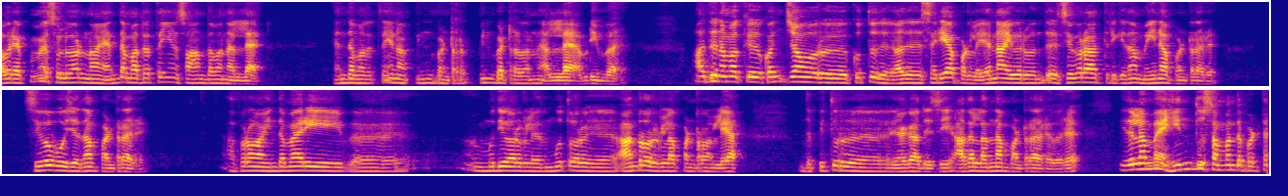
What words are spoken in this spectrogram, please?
அவர் எப்பவுமே சொல்லுவார் நான் எந்த மதத்தையும் சார்ந்தவன் அல்ல. எந்த மதத்தையும் நான் பின்பற்ற பின்பற்றவன் அல்ல. அப்படிம்பார். அது நமக்கு கொஞ்சம் ஒரு குத்துது. அது சரியாக படலை. ஏன்னா இவர் வந்து சிவராத்திரிக்கு தான் மெயினாக பண்ணுறாரு சிவபூஜை தான் பண்ணுறாரு அப்புறம் இந்த மாதிரி முதியோர்கள் மூத்தோர் ஆன்றோர்களாக பண்ணுறோம் இல்லையா? இந்த பித்துர் ஏகாதசி அதெல்லாம் தான் பண்ணுறாரு அவர் இதெல்லாமே ஹிந்து சம்மந்தப்பட்ட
